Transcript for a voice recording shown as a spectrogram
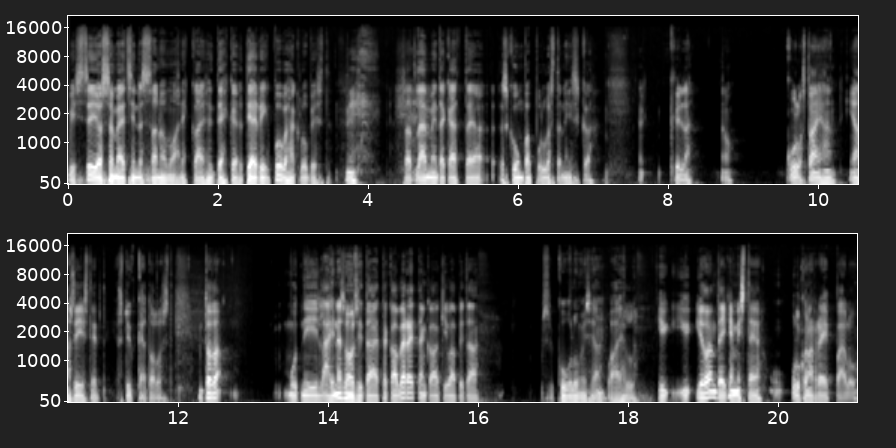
Vissiin, jos sä meet sinne sanomaan, niin kai se nyt ehkä, tiedä, riippuu vähän klubista. Niin. Saat lämmintä kättä ja skumpapullasta niskaa. Kyllä. No, kuulostaa ihan, ihan siistiä, jos tykkää tuollaisesta. Mutta tota, Mutta niin, lähinnä se on sitä, että kavereitten kanssa kiva pitää kuulumisia mm. vaihella. j- jotain tekemistä ja ulkona reippailua.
